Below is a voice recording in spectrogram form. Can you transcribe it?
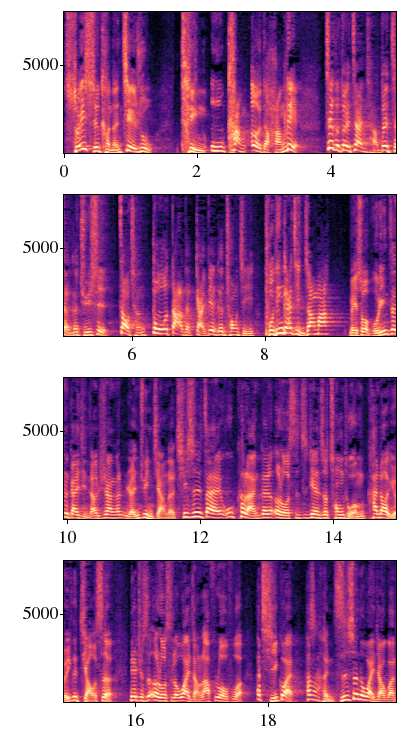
随时可能介入挺乌抗俄的行列。这个对战场、对整个局势造成多大的改变跟冲击？普丁该紧张吗？没错，普丁真的该紧张。就像跟任俊讲的，其实，在乌克兰跟俄罗斯之间的这冲突，我们看到有一个角色，那就是俄罗斯的外长拉夫洛夫啊。他奇怪，他是很资深的外交官，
